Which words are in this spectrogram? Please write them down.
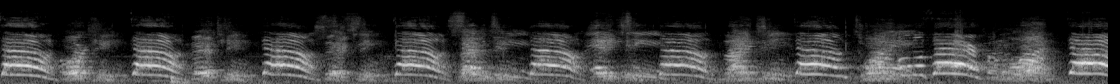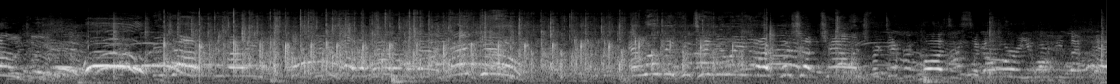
Down. Fourteen. Down. Fifteen. Down. Sixteen. Down. Seventeen. Down. Eighteen. Down. Nineteen. Down. Twenty. Almost there. Twenty-one. Down. Twenty-two. Woo! Good job, everybody. Give yourself a pat on the back. Thank you. And we'll be continuing our push-up challenge for different causes, so don't worry, you won't be left out.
